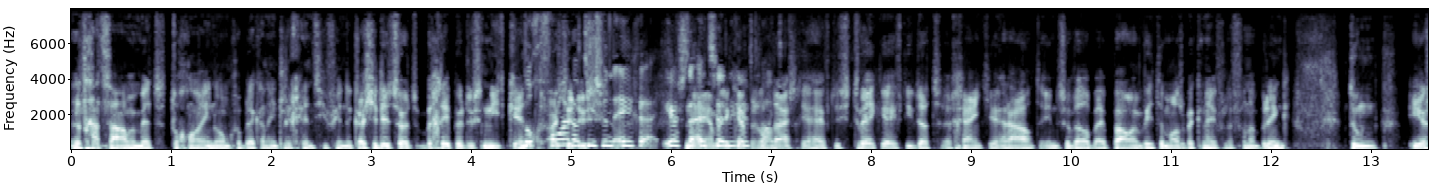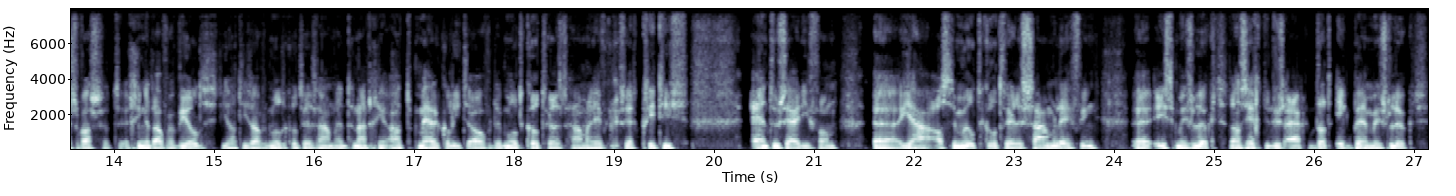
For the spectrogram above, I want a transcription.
het gaat samen met toch wel een enorm gebrek aan intelligentie, vind ik. Als je dit soort begrippen dus niet kent... Nog voordat dus... hij zijn eigen eerste nee, uitzending maar ik heb er nog naast Hij heeft dus twee keer heeft hij dat eh, geintje herhaald. In, zowel bij Pauw en Wittem als bij Knevelen van den Brink. Toen, eerst was het, ging het over Wilders. Die had iets over de multiculturele samenleving. En daarna ging, had Merkel iets over de multiculturele samenleving gezegd, kritisch. En toen zei hij van, uh, ja, als de multiculturele samenleving uh, is mislukt... dan zegt u dus eigenlijk dat ik ben mislukt.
